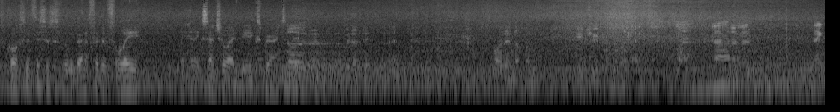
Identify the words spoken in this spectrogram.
Of course, if this is for the benefit of Lee, we can accentuate the experience No, a bit. no, no, we don't need to do that. Might end up on YouTube or something. Start of it. I think.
